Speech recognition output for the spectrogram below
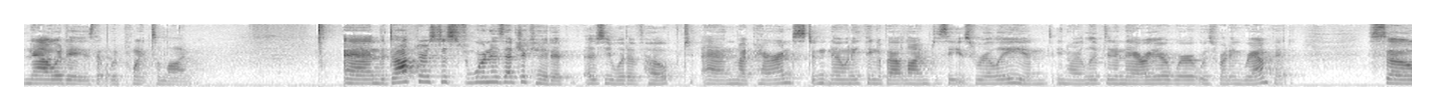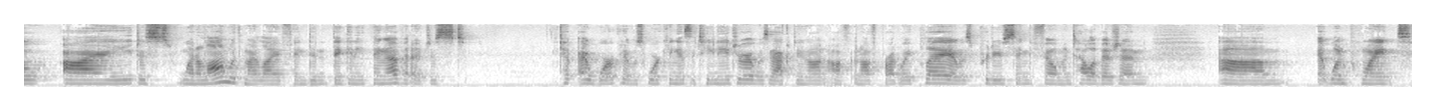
nowadays that would point to Lyme. And the doctors just weren't as educated as you would have hoped. And my parents didn't know anything about Lyme disease really. And, you know, I lived in an area where it was running rampant. So I just went along with my life and didn't think anything of it. I just kept, I worked, I was working as a teenager. I was acting on off an off Broadway play. I was producing film and television. Um, at one point,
